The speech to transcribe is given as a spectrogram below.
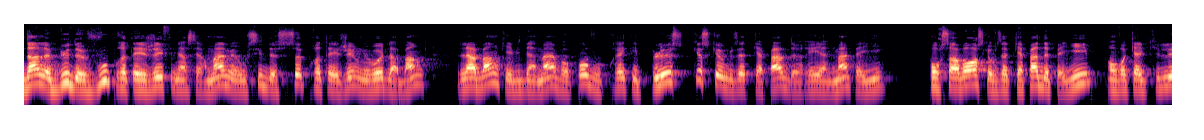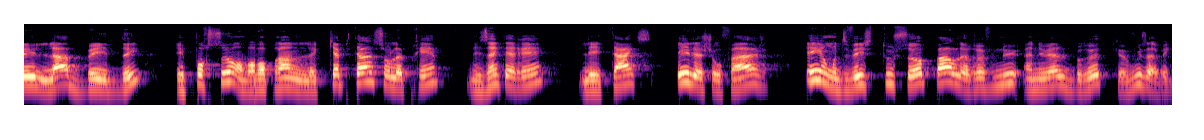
Dans le but de vous protéger financièrement, mais aussi de se protéger au niveau de la banque, la banque, évidemment, ne va pas vous prêter plus que ce que vous êtes capable de réellement payer. Pour savoir ce que vous êtes capable de payer, on va calculer l'ABD et pour ça, on va prendre le capital sur le prêt, les intérêts, les taxes et le chauffage et on divise tout ça par le revenu annuel brut que vous avez.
